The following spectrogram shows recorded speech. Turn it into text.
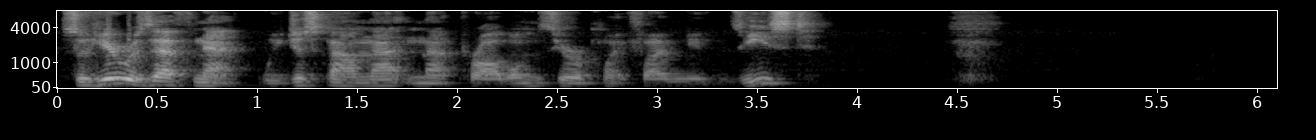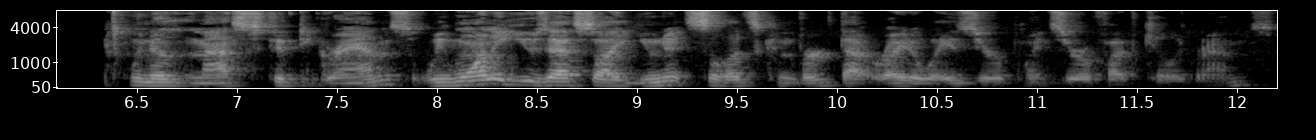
So here was F net. We just found that in that problem, 0.5 newtons east. We know that the mass is 50 grams. We want to use SI units, so let's convert that right away, 0.05 kilograms.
